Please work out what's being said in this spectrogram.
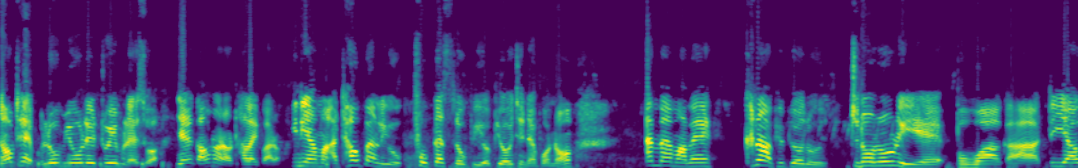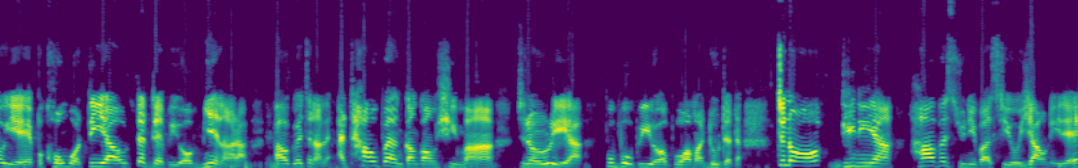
နောက်ထပ်ဘယ်လိုမျိုးလေးတွေးမလဲဆိုတော့ညံကောင်းတာတော့ထားလိုက်ပါတော့ဒီနေရာမှာအထောက်ပံ့လေးကို focus လုပ်ပြီးတော့ပြောချင်တယ်ပေါ့နော်အမှန်မှာပဲ ခဏပြောပြောလို့ကျွန်တော်တို့တွေရဲ့ဘဝကတယောက်ရဲ့ပခုံးပေါ်တယောက်တက်တက်ပြီးတော့မြင့်လာတာဘာလို့ပြောချင်တာလဲအထောက်ပံ့ကောင်းကောင်းရှိမှကျွန်တော်တို့တွေကပူပူပြီးတော့ဘဝမှာတိုးတက်တာကျွန်တော်ဒီနေရာ Harvard University ကိုရောက်နေတယ်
